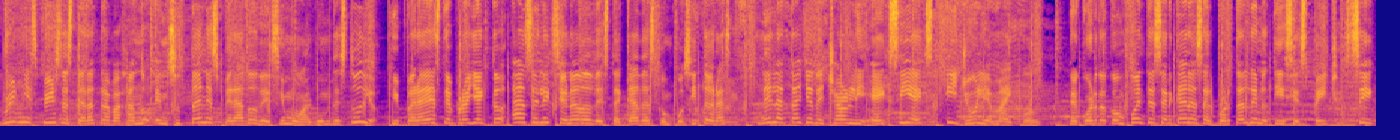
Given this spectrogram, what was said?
Britney Spears estará trabajando en su tan esperado décimo álbum de estudio, y para este proyecto ha seleccionado destacadas compositoras de la talla de Charlie XCX y Julia Michael. De acuerdo con fuentes cercanas al portal de noticias Page Six,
